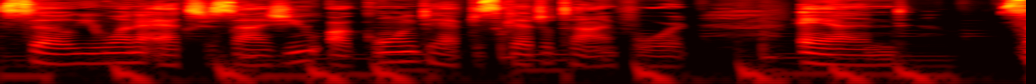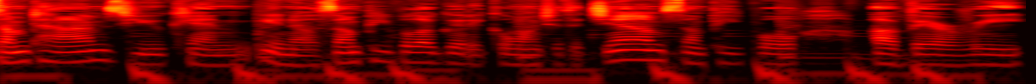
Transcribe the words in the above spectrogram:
So you want to exercise. You are going to have to schedule time for it. And sometimes you can, you know, some people are good at going to the gym. Some people are very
